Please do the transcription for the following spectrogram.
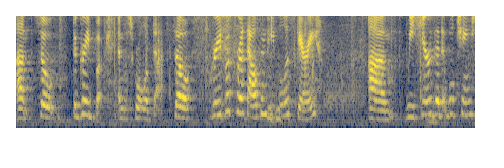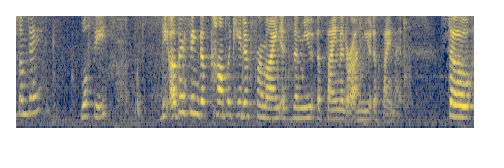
Um, so the gradebook and the scroll of death. So gradebook for a thousand people is scary. Um, we hear that it will change someday. We'll see. The other thing that's complicated for mine is the mute assignment or unmute assignment. So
